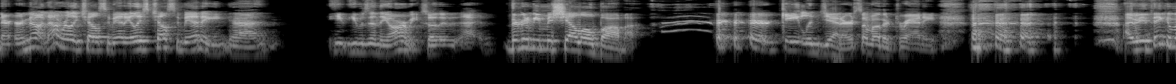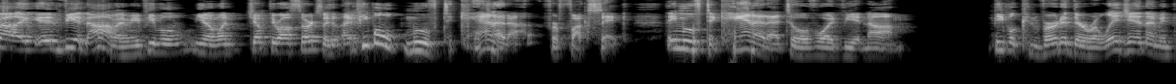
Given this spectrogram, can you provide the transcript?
Or no, not really Chelsea Manning. At least Chelsea Manning uh, he, he was in the army. So they're, uh, they're going to be Michelle Obama or Caitlyn Jenner, some other tranny. I mean, think about like in Vietnam. I mean, people you know went jump through all sorts of. Like, people moved to Canada for fuck's sake. They moved to Canada to avoid Vietnam. People converted their religion. I mean,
